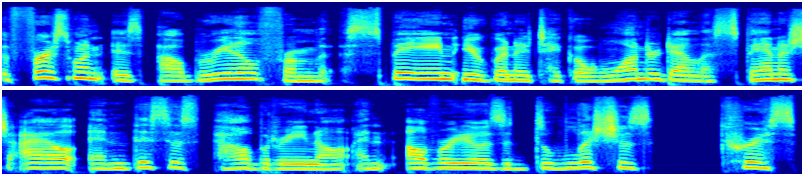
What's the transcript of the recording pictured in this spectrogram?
The first one is Albarino from Spain. You're going to take a wander down the Spanish aisle, and this is Albarino. And Albarino is a delicious, crisp,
